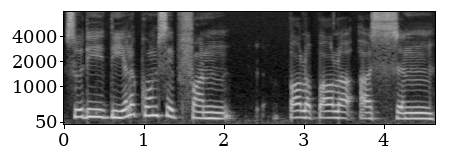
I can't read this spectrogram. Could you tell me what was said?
So die die hele konsep van Paula Paula as 'n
